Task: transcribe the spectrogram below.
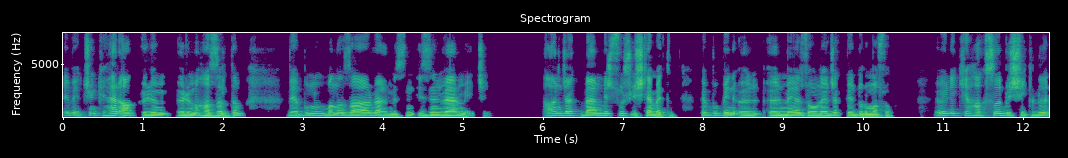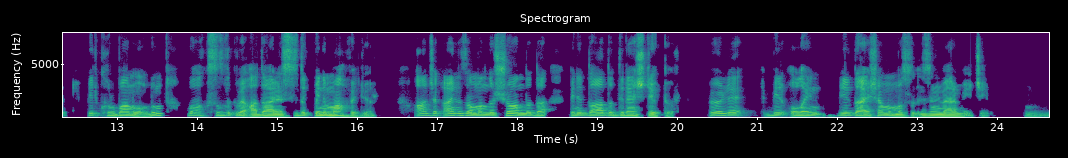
Evet çünkü her an ölüm ölüme hazırdım ve bunun bana zarar vermesine izin vermeyeceğim. Ancak ben bir suç işlemedim ve bu beni öl- ölmeye zorlayacak bir duruma soktu. Öyle ki haksız bir şekilde bir kurban oldum. Bu haksızlık ve adaletsizlik beni mahvediyor. Ancak aynı zamanda şu anda da beni daha da dirençli yapıyor. Böyle bir olayın bir daha yaşanmaması izin vermeyeceğim. Hmm.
